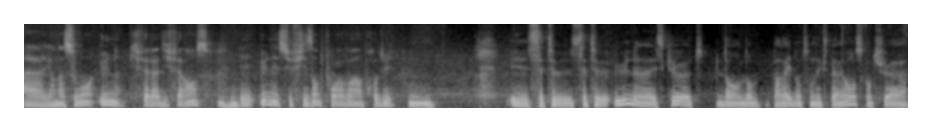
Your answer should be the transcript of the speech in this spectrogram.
il y en a souvent une qui fait la différence mm-hmm. et une est suffisante pour avoir un produit. Mm-hmm. Et cette, cette une, est-ce que, dans, pareil, dans ton expérience, quand tu as,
